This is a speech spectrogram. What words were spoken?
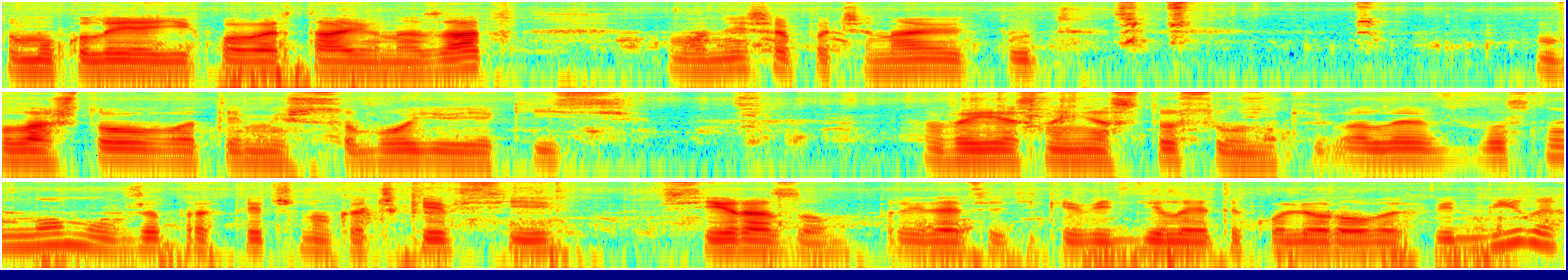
Тому коли я їх повертаю назад, вони ще починають тут влаштовувати між собою якісь вияснення стосунків. Але в основному вже практично качки всі, всі разом. Прийдеться тільки відділити кольорових від білих,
